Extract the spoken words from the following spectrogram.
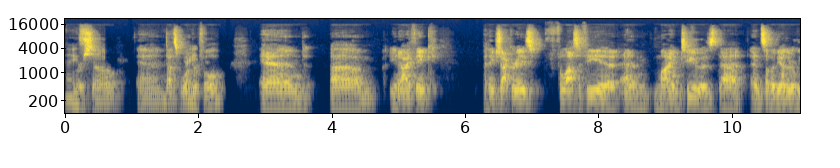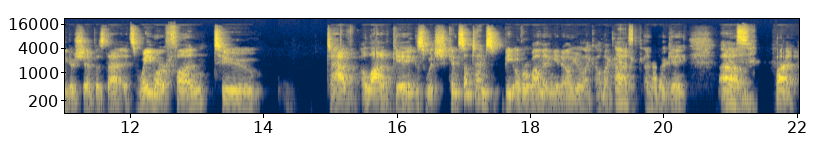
nice. or so and that's wonderful. And um, you know i think i think Jacaré's philosophy and mine too is that and some of the other leadership is that it's way more fun to to have a lot of gigs, which can sometimes be overwhelming. You know, you're like, oh my god, yes. another gig. Um, yes. But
